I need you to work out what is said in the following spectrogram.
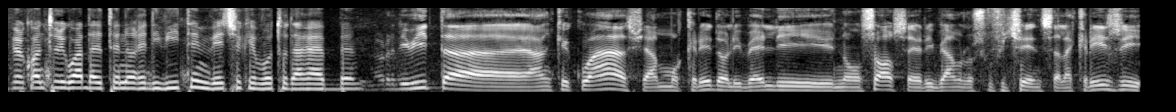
E per quanto riguarda il tenore di vita invece che voto darebbe? Il tenore di vita eh, anche qua siamo credo a livelli, non so se arriviamo alla sufficienza, la crisi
